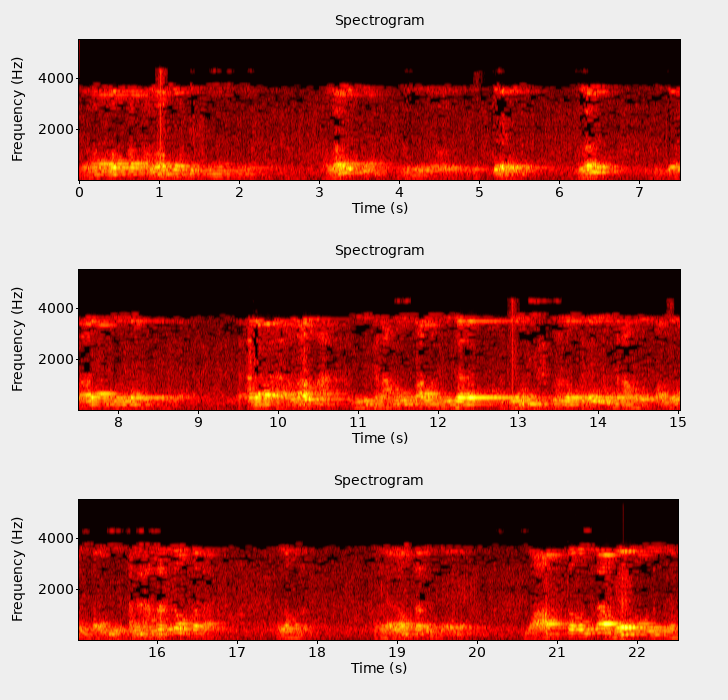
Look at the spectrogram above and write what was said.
జనం అలా ఉన్నారు అలా ఉండాలి చెప్తుంది అలా లేకపోతే అలా లేదు ఇప్పుడు దేవాలయానికి వెళ్ళారు అక్కడ అలా ఉన్నా వివిధ నామరూపాలు వివిధ దేవుడి ఈశ్వరులు ఒక్కడే వివిధ నామరూపాలు ఉంటాయి అని అన్నట్టుగా ఉంటారా ఎలా ఉన్నారు అక్కడ ఎలా ఉంటారంటే వాస్తవంగా భేదం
